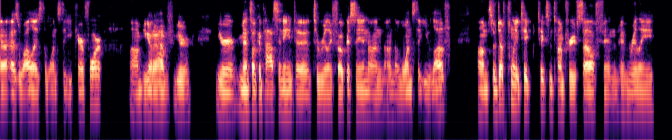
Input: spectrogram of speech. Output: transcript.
uh, as well as the ones that you care for. Um, you got to have your your mental capacity to to really focus in on on the ones that you love. Um, so definitely take take some time for yourself and and really,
